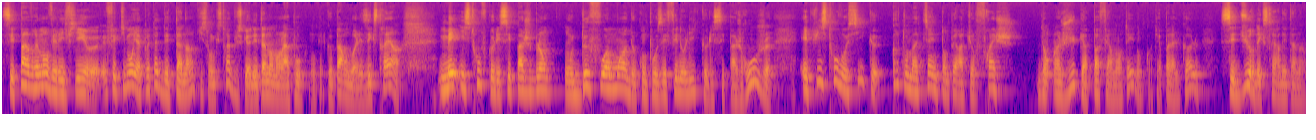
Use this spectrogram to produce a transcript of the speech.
c'est pas vraiment vérifié. Euh, effectivement, il y a peut-être des tanins qui sont extraits, puisqu'il y a des tanins dans la peau, donc quelque part on doit les extraire. Mais il se trouve que les cépages blancs ont deux fois moins de composés phénoliques que les cépages rouges. Et puis il se trouve aussi que quand on maintient une température fraîche dans un jus qui n'a pas fermenté, donc quand il n'y a pas d'alcool, c'est dur d'extraire des tanins.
